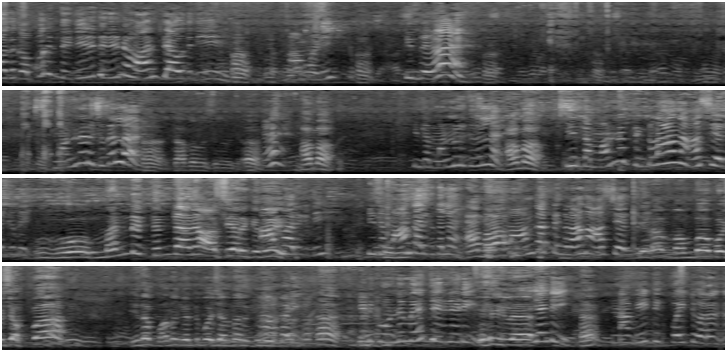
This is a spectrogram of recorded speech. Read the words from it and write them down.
அதுக்கப்புறம் திடீர் திடீர்னு வாந்தி ஆகுதுடி ஆமாடி. இந்த மண் இருக்குதுல்ல? ஆமா. இந்த மண் இருக்குதுல்ல? ஆமா. இந்த மண்ணை திங்கலான்னு ஆசையா இருக்குது. ஓ மண்ணு திண்டானே ஆசையா இருக்குது. ஆமா இருக்குடி இந்த மாங்காய் இருக்குதுல்ல? ஆமா. மாங்காய் திங்கலான்னு ஆசையா இருக்குது. வம்பா போச்சு அப்பா. இத பதம் கெட்டு போச்சு தான் இருக்குது. எனக்கு ஒண்ணுமே தெரியலடி. தெரியல. ஏண்டி. நான் வீட்டுக்கு போயிட்டு வரேன்.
